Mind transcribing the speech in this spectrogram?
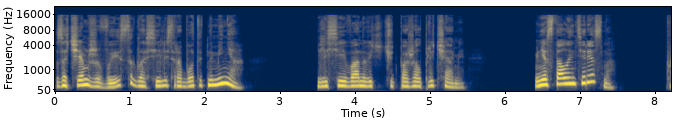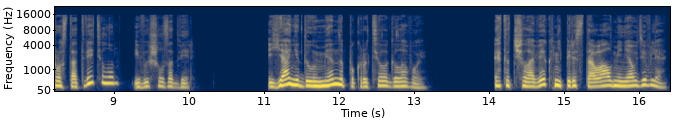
зачем же вы согласились работать на меня? Елисей Иванович чуть пожал плечами. Мне стало интересно. Просто ответил он и вышел за дверь. Я недоуменно покрутила головой. Этот человек не переставал меня удивлять.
